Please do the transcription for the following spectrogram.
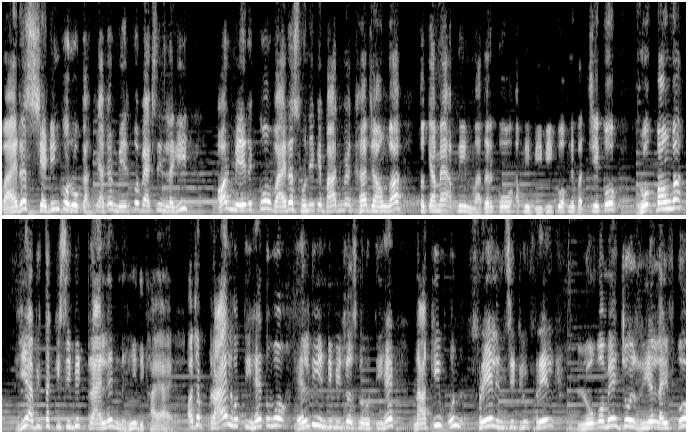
वायरस शेडिंग को रोका कि अगर मेरे को वैक्सीन लगी और मेरे को वायरस होने के बाद मैं घर जाऊँगा तो क्या मैं अपनी मदर को, अपनी बीबी को, अपने बच्चे को रोक पाऊँगा? ये अभी तक किसी भी ट्रायल ने नहीं दिखाया है। और जब ट्रायल होती है तो वो हेल्दी इंडिविजुअल्स में होती है, ना कि उन फ्रेल इंस्टीट्यूट फ्रेल लोगों में जो रियल लाइफ को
